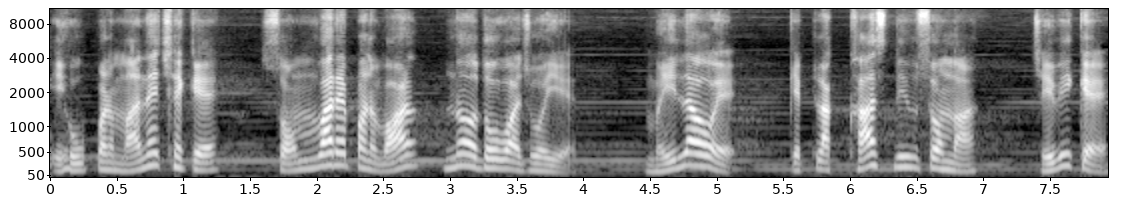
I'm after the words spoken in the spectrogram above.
એવું પણ માને છે કે સોમવારે પણ વાળ ન ધોવા જોઈએ. મહિલાઓએ કેટલાક ખાસ દિવસોમાં, જેવી કે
